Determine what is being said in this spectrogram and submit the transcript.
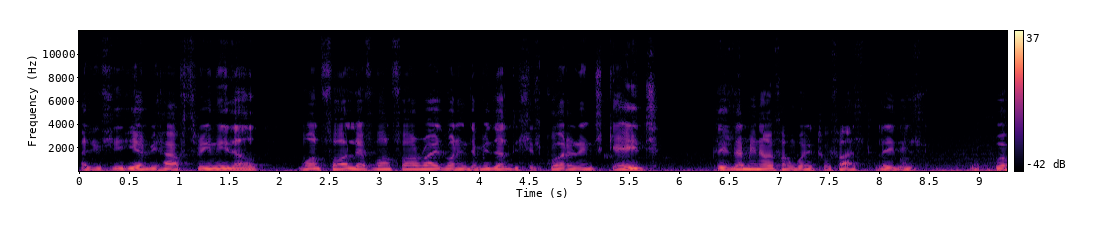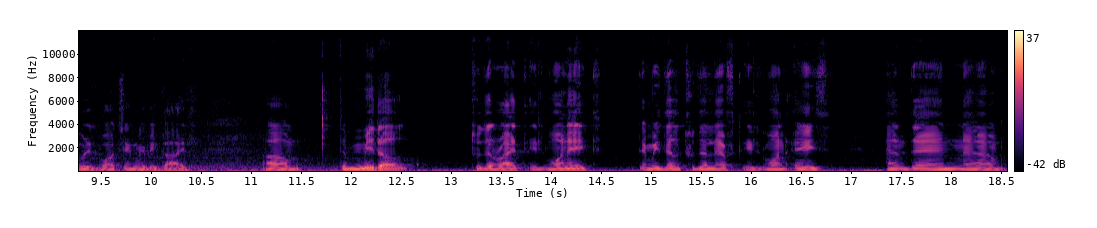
As you see here, we have three needle one far left, one far right, one in the middle. This is quarter inch gauge. Please let me know if I'm going too fast, ladies, whoever is watching, maybe guys. Um, the middle to the right is one eighth, the middle to the left is one eighth, and then um,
